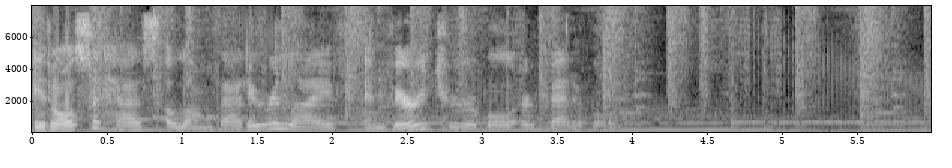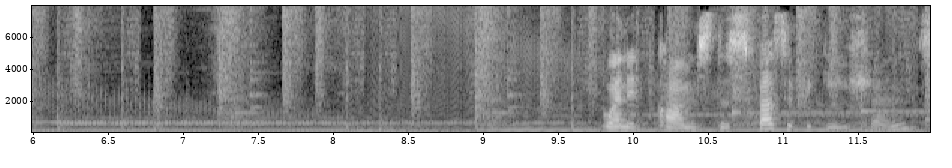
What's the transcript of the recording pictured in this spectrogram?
It also has a long battery life and very durable or bendable. When it comes to specifications,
